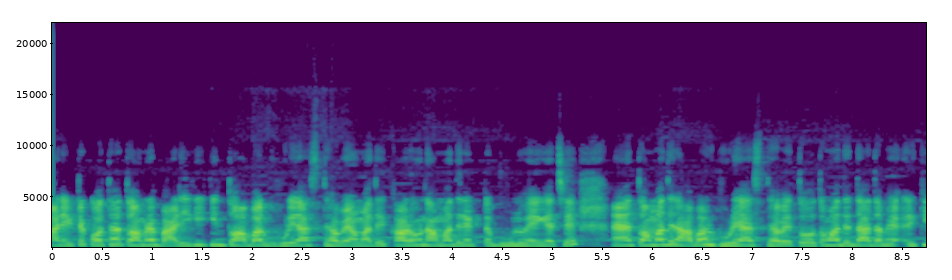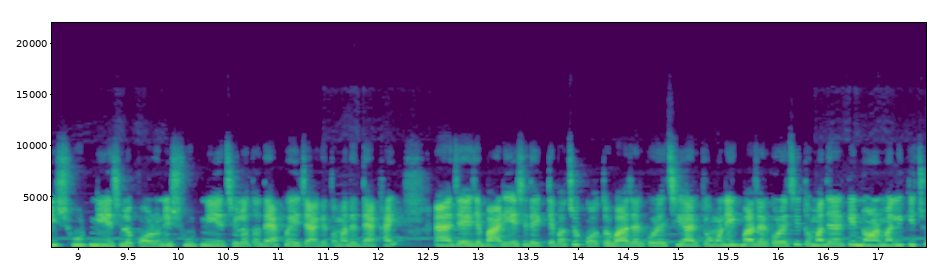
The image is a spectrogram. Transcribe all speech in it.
আর একটা কথা, তো আমরা বাড়ি গিয়ে কিন্তু আবার ঘুরে আসতে হবে আমাদের, কারণ আমাদের একটা ভুল হয়ে গেছে। তো আমাদের আবার ঘুরে আসতে হবে। তো তোমাদের দাদা ভাই আর কি শ্যুট নিয়েছিল? পরনে শ্যুট নিয়েছিল। তো দেখো এই যে আগে তোমাদের দেখাই। যে এই যে বাড়ি এসে দেখতে পাচ্ছ কত বাজার করেছি, আর কি অনেক বাজার করেছি। তোমাদের আর কি নর্মালি কিছু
